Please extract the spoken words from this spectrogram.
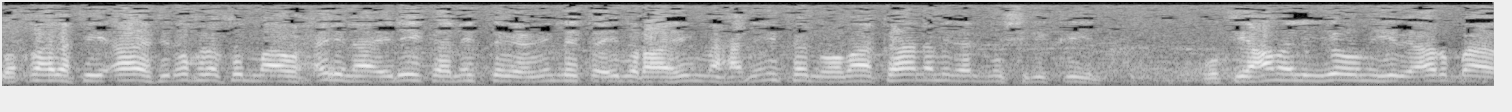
وقال في آية أخرى ثم أوحينا إليك أن اتبع ملة إبراهيم حنيفا وما كان من المشركين. وفي عمل يومه بأربع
